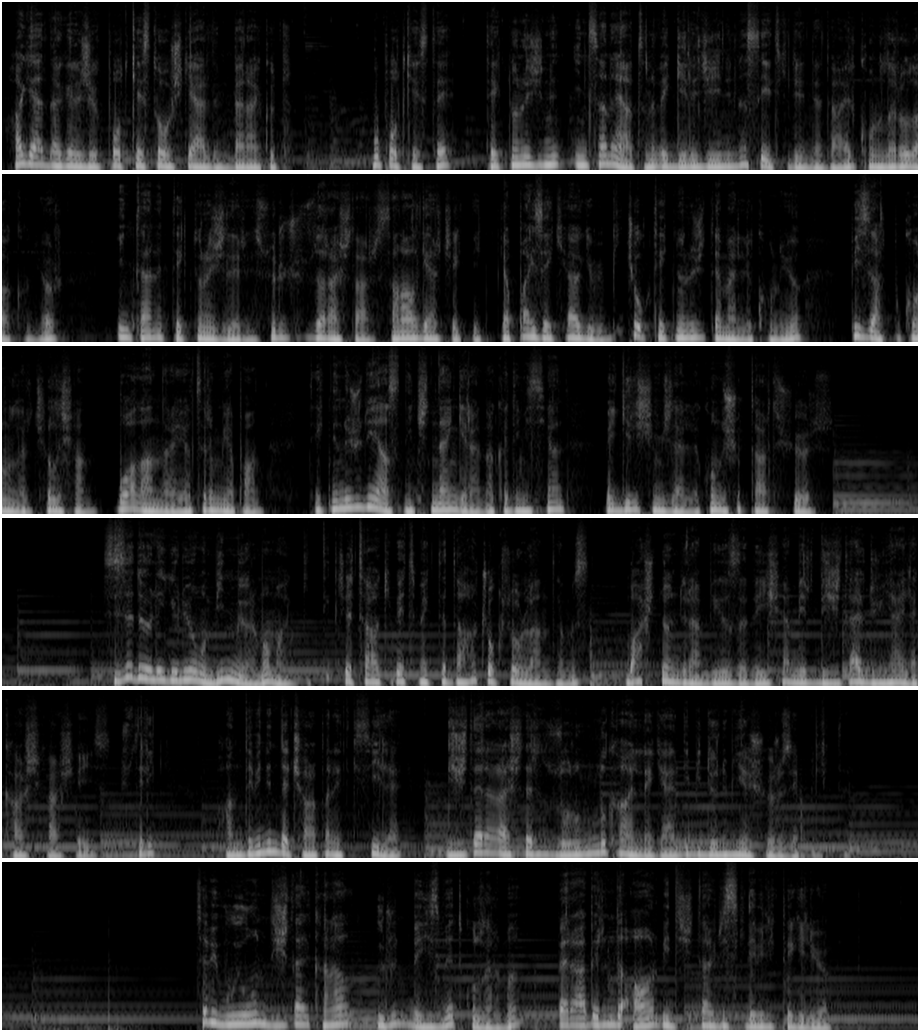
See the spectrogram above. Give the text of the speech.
Ha geldi ha gelecek podcast'e hoş geldin. Ben Aykut. Bu podcast'te teknolojinin insan hayatını ve geleceğini nasıl etkilediğine dair konulara odaklanıyor. İnternet teknolojileri, sürücüsüz araçlar, sanal gerçeklik, yapay zeka gibi birçok teknoloji temelli konuyu bizzat bu konuları çalışan, bu alanlara yatırım yapan, teknoloji dünyasının içinden gelen akademisyen ve girişimcilerle konuşup tartışıyoruz. Size de öyle geliyor mu bilmiyorum ama gittikçe takip etmekte daha çok zorlandığımız, baş döndüren bir hızla değişen bir dijital dünya ile karşı karşıyayız. Üstelik pandeminin de çarpan etkisiyle dijital araçların zorunluluk haline geldiği bir dönemi yaşıyoruz hep birlikte. Tabi bu yoğun dijital kanal, ürün ve hizmet kullanımı beraberinde ağır bir dijital risk ile birlikte geliyor.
